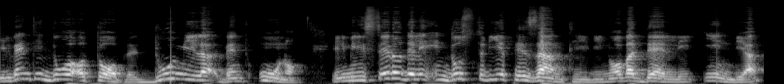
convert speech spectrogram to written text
Il 22 ottobre 2021 il Ministero delle Industrie Pesanti di Nuova Delhi, India,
